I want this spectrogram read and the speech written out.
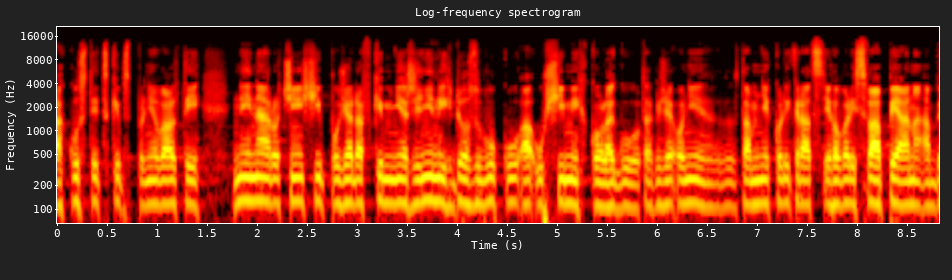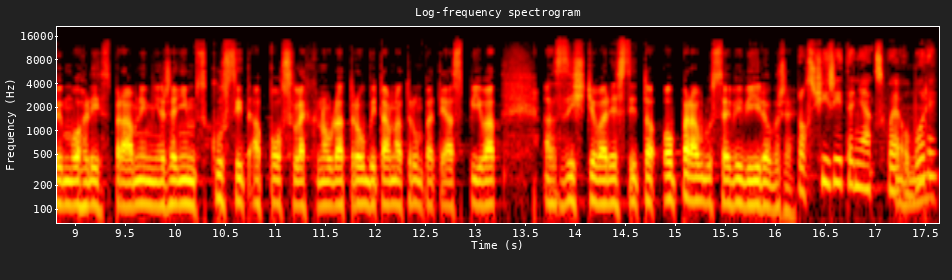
akusticky splňoval ty nejnáročnější požadavky měřených do zvuku a uší mých kolegů. Takže oni tam několikrát stěhovali svá piana, aby mohli správným měřením zkusit a poslechnout a troubit tam na trumpety a zpívat a zjišťovat, jestli to opravdu se vyvíjí dobře. Rozšíříte nějak svoje obory?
